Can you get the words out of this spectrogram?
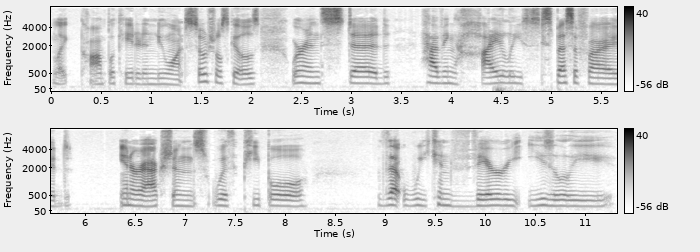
like complicated and nuanced social skills where instead having highly specified interactions with people that we can very easily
